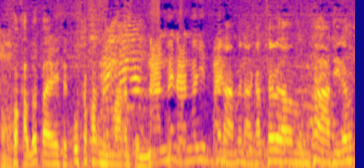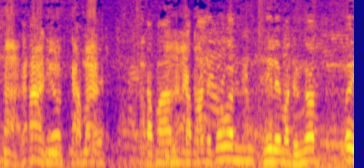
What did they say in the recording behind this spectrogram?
อ๋อพอขับรถไปเสร็จปุ๊บสักพักหนึ่งมากันเป็นนานไม่นานไม่ยิงไปไม่นานไม่นานครับ ใช้เวลาประมันห้านาทีได้ไหมอ่าสักห้านาทีกลับมาเลยกลับมาแล้วไงต่อกลับมาเสร็จก็ว่านี่เลยมาถึงก็เอ้ย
